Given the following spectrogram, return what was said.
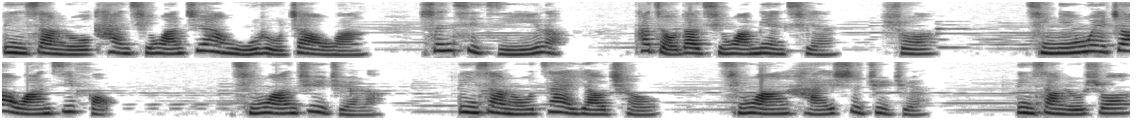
蔺相如看秦王这样侮辱赵王。生气极了，他走到秦王面前，说：“请您为赵王击否。”秦王拒绝了。蔺相如再要求，秦王还是拒绝。蔺相如说：“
